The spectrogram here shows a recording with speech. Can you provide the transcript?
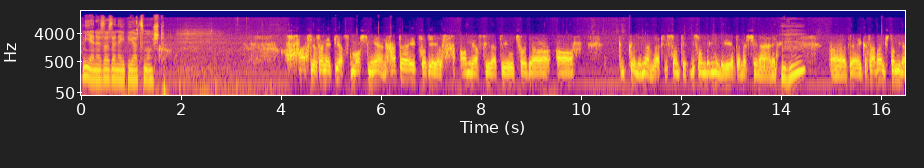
Milyen ez a zenei piac most? Hát, hogy a zenei piac most milyen? Hát épp, hogy él, ami azt illeti, úgyhogy a, a könnyű nem lett, viszont, viszont még mindig érdemes csinálni. Uh-huh de igazából nem is tudom, mire,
